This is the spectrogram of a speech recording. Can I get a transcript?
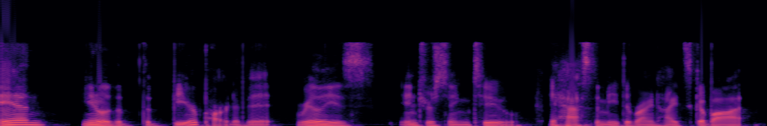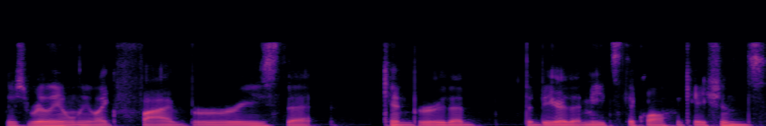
And you know the the beer part of it really is interesting too. It has to meet the Reinheitsgebot. There's really only like five breweries that can brew the the beer that meets the qualifications.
